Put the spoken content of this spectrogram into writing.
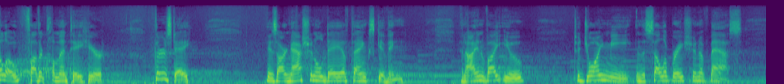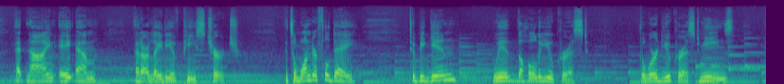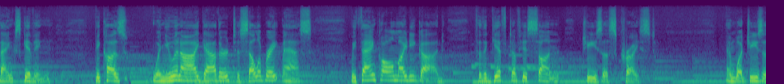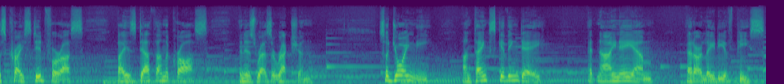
Hello, Father Clemente here. Thursday is our National Day of Thanksgiving, and I invite you to join me in the celebration of Mass at 9 a.m. at Our Lady of Peace Church. It's a wonderful day to begin with the Holy Eucharist. The word Eucharist means thanksgiving because when you and I gather to celebrate Mass, we thank Almighty God for the gift of His Son, Jesus Christ, and what Jesus Christ did for us by His death on the cross and His resurrection. So join me on Thanksgiving Day at 9 a.m. at Our Lady of Peace.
